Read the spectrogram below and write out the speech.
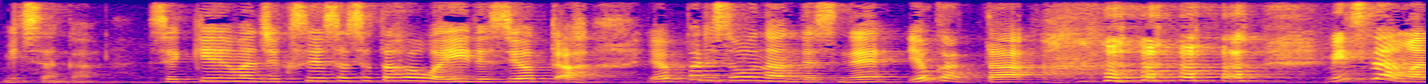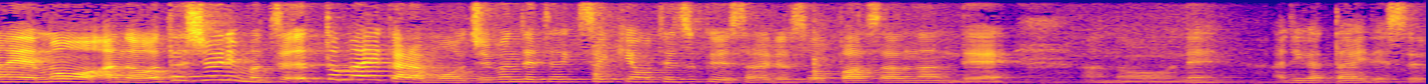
みちさんが「石鹸は熟成させた方がいいですよ」って。あやっぱりそうなんですね。よかった。みちさんはねもうあの私よりもずっと前からもう自分で石鹸を手作りされるソーパーさんなんであのねありがたいです。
